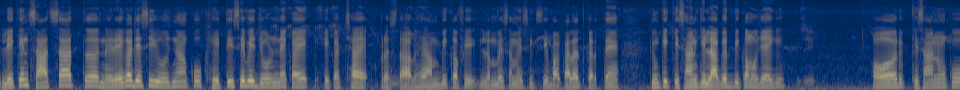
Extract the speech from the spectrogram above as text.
लेकिन साथ साथ नरेगा जैसी योजना को खेती से भी जोड़ने का एक एक अच्छा प्रस्ताव है। हम भी काफ़ी लंबे समय से इसकी वकालत करते हैं क्योंकि किसान की लागत भी कम हो जाएगी। और किसानों को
